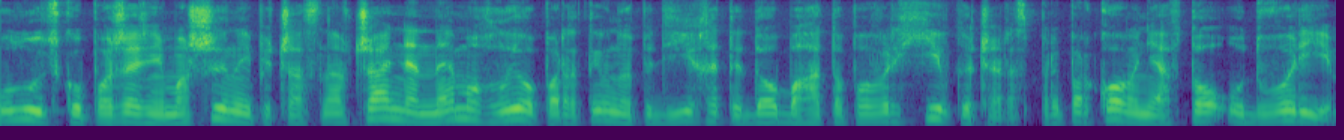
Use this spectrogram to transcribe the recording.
У Луцьку пожежні машини під час навчання не могли оперативно під'їхати до багатоповерхівки через припарковані авто у дворі.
